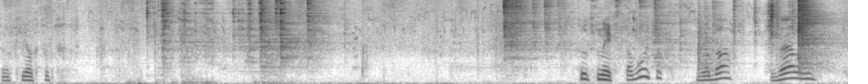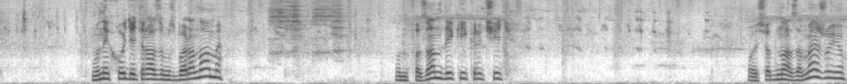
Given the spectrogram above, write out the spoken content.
Так, як тут? Тут в них ставочок, вода, зелень. Вони ходять разом з баранами. Вон фазан дикий кричить. Ось одна за межею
